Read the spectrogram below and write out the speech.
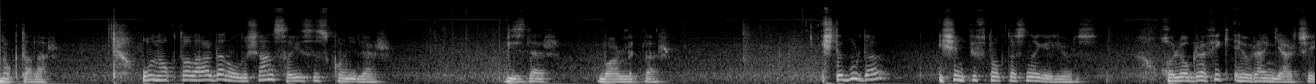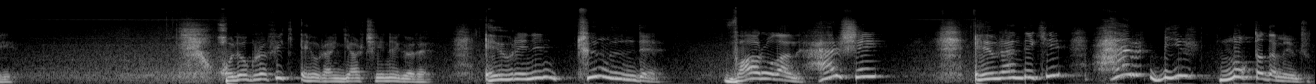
Noktalar. O noktalardan oluşan sayısız koniler, bizler, varlıklar. İşte burada işin püf noktasına geliyoruz. Holografik evren gerçeği. Holografik evren gerçeğine göre evrenin tümünde var olan her şey evrendeki her bir noktada mevcut.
